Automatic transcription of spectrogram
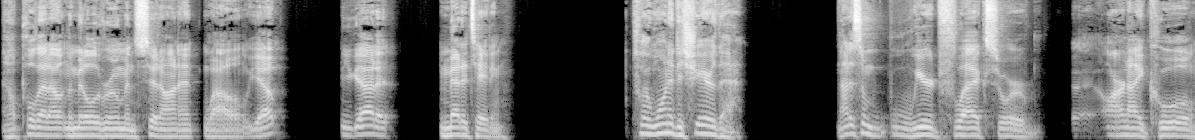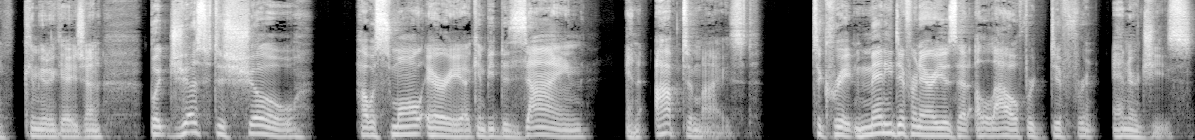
And I'll pull that out in the middle of the room and sit on it while, yep, you got it, meditating. So I wanted to share that not as some weird flex or uh, aren't I cool communication, but just to show how a small area can be designed and optimized to create many different areas that allow for different energies,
